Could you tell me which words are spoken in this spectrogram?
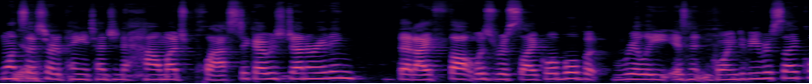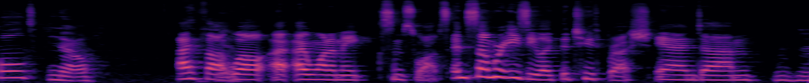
once yeah. i started paying attention to how much plastic i was generating that i thought was recyclable but really isn't going to be recycled no I thought, yeah. well, I, I want to make some swaps, and some were easy, like the toothbrush and um, mm-hmm.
